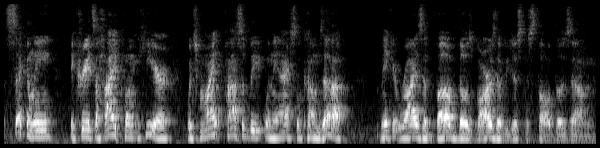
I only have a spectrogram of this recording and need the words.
secondly, it creates a high point here, which might possibly, when the axle comes up, make it rise above those bars that we just installed, those um,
